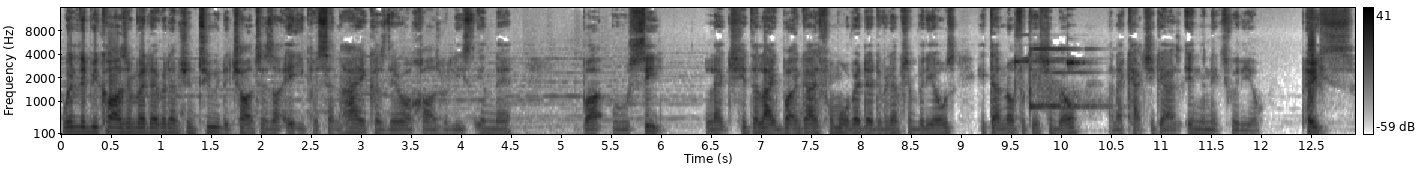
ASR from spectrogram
will there be cars in Red Dead Redemption 2? The chances are 80% high because there are cars released in there. But we'll see. Like, hit the like button, guys, for more Red Dead Redemption videos. Hit that notification bell, and I'll catch you guys in the next video. Peace.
